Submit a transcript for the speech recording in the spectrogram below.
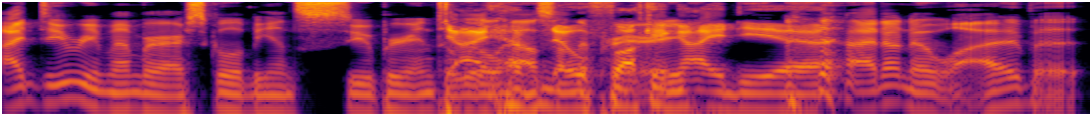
I do remember our school being super into I Little House on no the Prairie. fucking idea. I don't know why, but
